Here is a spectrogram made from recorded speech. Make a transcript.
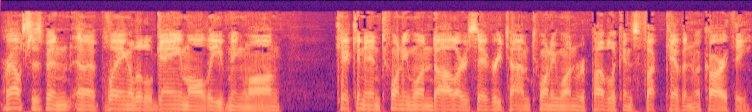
Ralphs has been uh, playing a little game all evening long, kicking in twenty-one dollars every time twenty-one Republicans fuck Kevin McCarthy.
